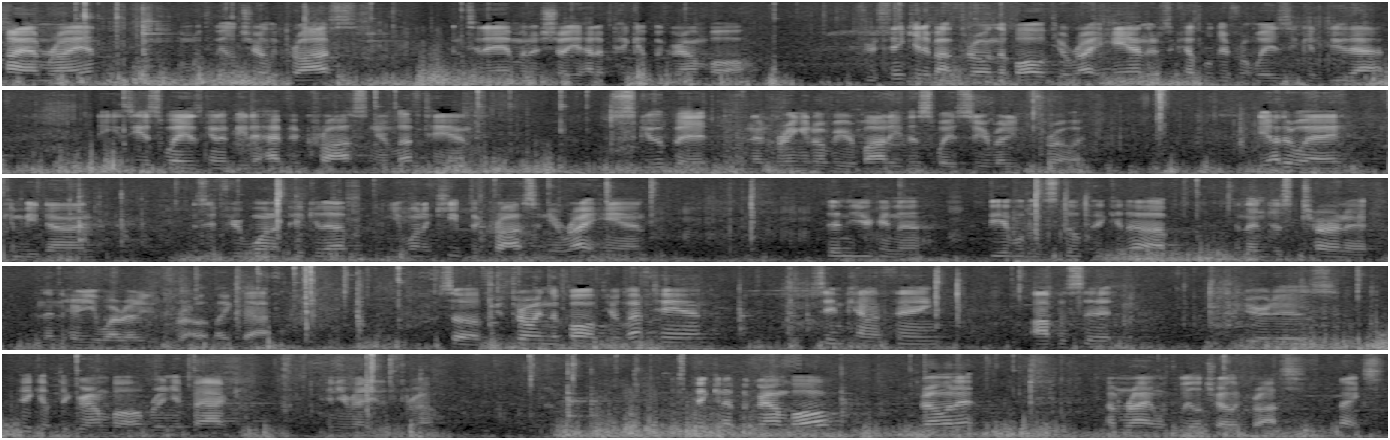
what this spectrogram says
Hi, I'm Ryan. I'm with Wheelchair Lacrosse, and today I'm going to show you how to pick up a ground ball. If you're thinking about throwing the ball with your right hand, there's a couple different ways you can do that. The easiest way is going to be to have your crosse in your left hand, scoop it, and then bring it over your body this way so you're ready to throw it. The other way can be done is if you want to pick it up and you want to keep the crosse in your right hand, then you're going to be able to still pick it up and then just turn it and then here you are ready to throw it like that. So if you're throwing the ball with your left hand, same kind of thing, opposite, here it is, pick up the ground ball, bring it back, and you're ready to throw. Just picking up a ground ball, throwing it. I'm Ryan with Wheelchair Lacrosse. Thanks.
